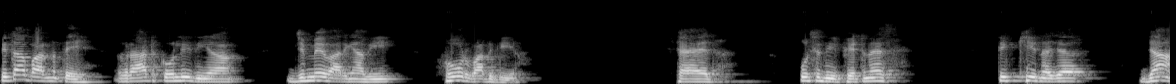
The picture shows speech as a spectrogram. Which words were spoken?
ਪਿਤਾ ਬਣਨ ਤੇ ਵਿਰਾਟ ਕੋਹਲੀ ਦੀਆਂ ਜ਼ਿੰਮੇਵਾਰੀਆਂ ਵੀ ਹੋਰ ਵੱਧ ਗਈਆਂ। ਸ਼ਾਇਦ ਉਸ ਦੀ ਫਿਟਨੈਸ, ਤਿੱਖੀ ਨਜ਼ਰ ਜਾਂ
